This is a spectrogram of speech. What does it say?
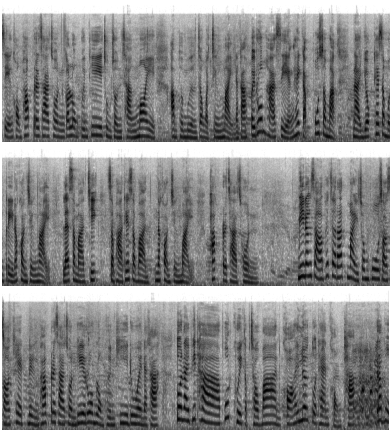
เสียงของพรรคประชาชนก็ลงพื้นที่ชุมชนช้างม้อยอำเภอเมืองจังหวัดเชียงใหม่นะคะไปร่วมหาเสียงให้กับผู้สมัคร นายกเทศมนตรีนครเชียงใหม่ และสมาชิก สภาเทศบาลนครเชียงใหม่พักประชาชน มีนางสาวเพชรรัตน์ใหม่ชมพูสสเขตหนึ่งพักประชาชนที่ร่วมลงพื้นที่ด้วยนะคะ ตัวนายพิธาพูดคุยกับชาวบ้าน ขอให้เลือกตัวแทนของพัก ระบุ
